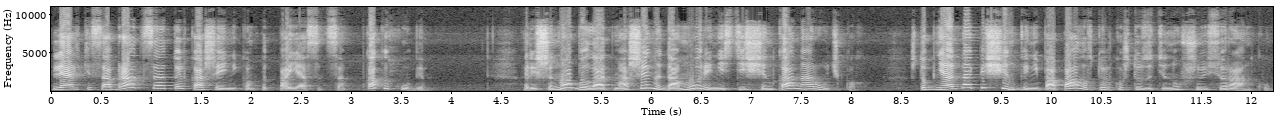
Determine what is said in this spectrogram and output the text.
Ляльке собраться, только ошейником подпоясаться, как и Кубе. Решено было от машины до моря нести щенка на ручках, чтобы ни одна песчинка не попала в только что затянувшуюся ранку.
